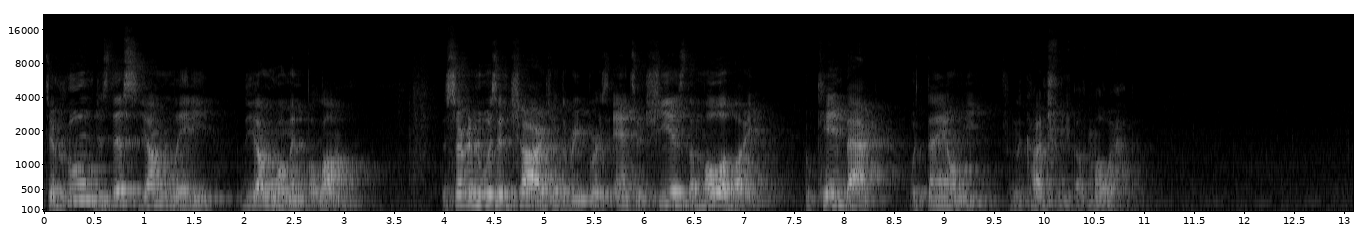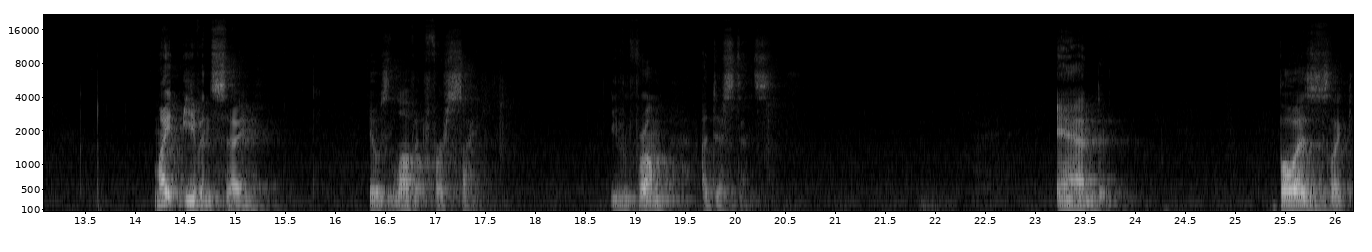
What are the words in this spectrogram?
To whom does this young lady, the young woman, belong? The servant who was in charge of the reapers answered, She is the Moabite who came back with Naomi from the country of Moab. Might even say it was love at first sight, even from a distance. And Boaz is like,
